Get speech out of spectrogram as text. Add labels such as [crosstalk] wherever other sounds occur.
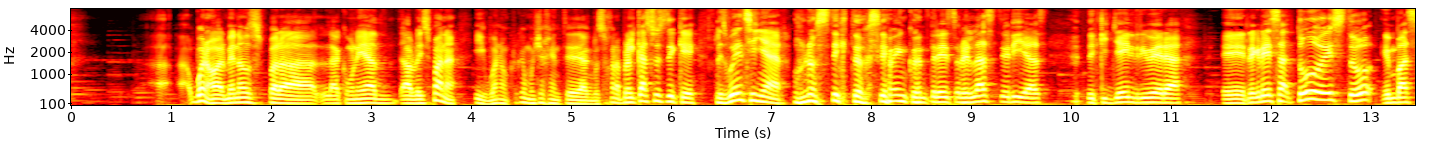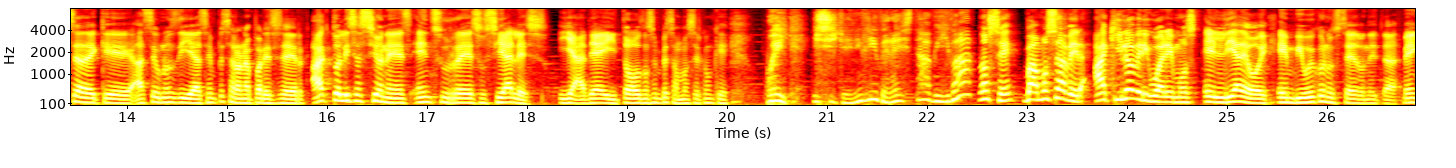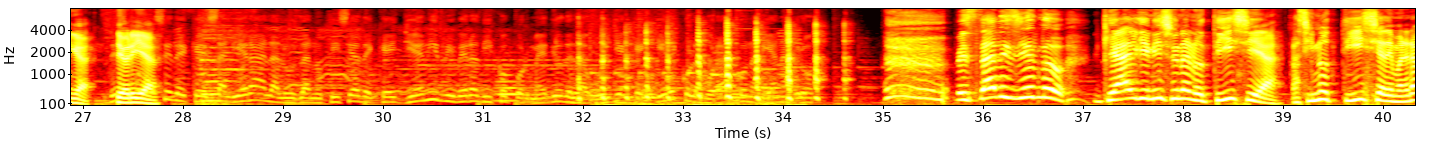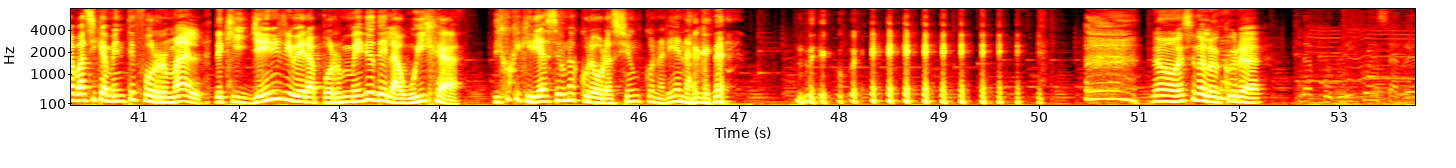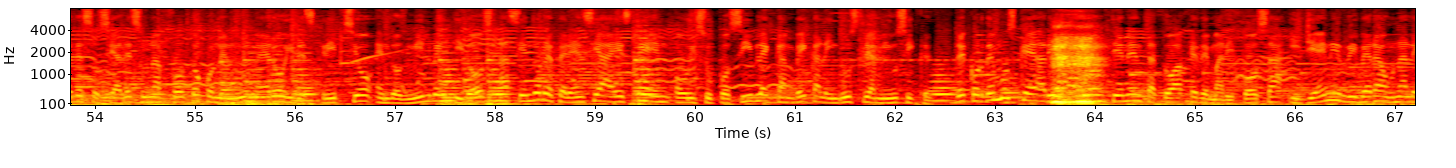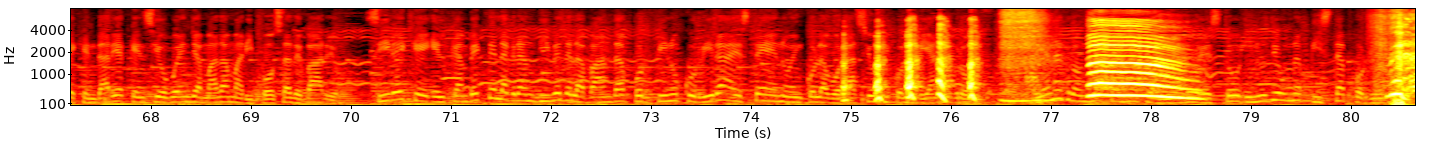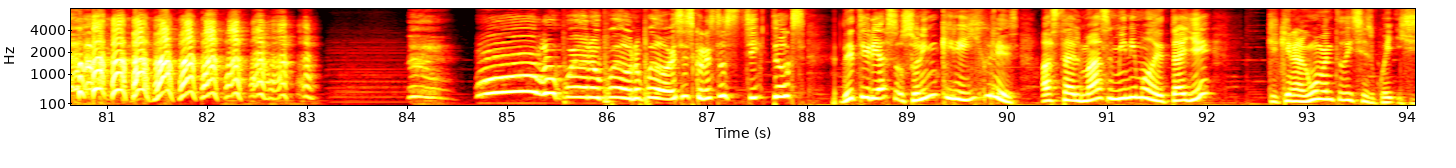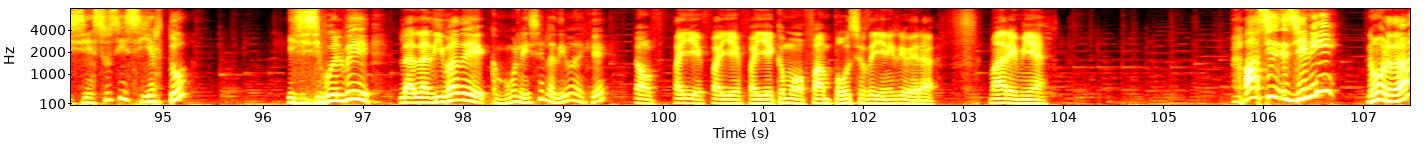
Ah, Bueno, al menos para la comunidad habla hispana. Y bueno, creo que mucha gente anglosajona. Pero el caso es de que les voy a enseñar [laughs] unos TikToks que me encontré sobre las teorías de que Jane Rivera eh, regresa. Todo esto en base a de que hace unos días empezaron a aparecer actualizaciones en sus redes sociales. Y ya de ahí todos nos empezamos a hacer con que, güey, ¿y si Jenny Rivera está viva? No sé, vamos a ver. Aquí lo averiguaremos el día de hoy en vivo y con usted, bonita. Venga, teoría. Después de que saliera a la luz la noticia de que Jenny Rivera dijo por medio de la huella que quiere colaborar con Ariana Grande. Me está diciendo que alguien hizo una noticia, así noticia de manera básicamente formal, de que Jenny Rivera por medio de la Ouija dijo que quería hacer una colaboración con Ariana [laughs] Grande. No, es una locura. Su posible comeback a la industria musical. Recordemos que Ariana Grande tiene un tatuaje de mariposa y Jenny Rivera una legendaria canción llamada Mariposa de Barrio. Sire que el comeback de la gran diva de la banda por fin ocurrirá este año en colaboración [laughs] con Ariana Grande. Ariana Grande Ah. esto y nos dio una pista por [laughs] A veces con estos TikToks de teorías son increíbles. Hasta el más mínimo detalle que, que en algún momento dices, güey, ¿y si eso sí es cierto? ¿Y si se vuelve la, la diva de... ¿Cómo le dicen? ¿La diva de qué? No, fallé, fallé, fallé como fan poser de Jenny Rivera. Madre mía. Ah, sí, ¿es Jenny? No, ¿verdad?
